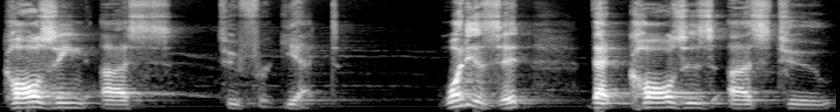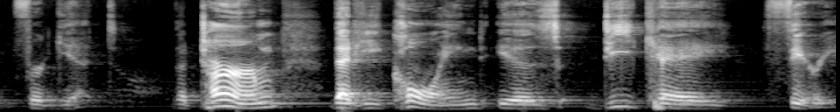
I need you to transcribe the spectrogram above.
causing us to forget. What is it that causes us to forget? The term that he coined is decay theory.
